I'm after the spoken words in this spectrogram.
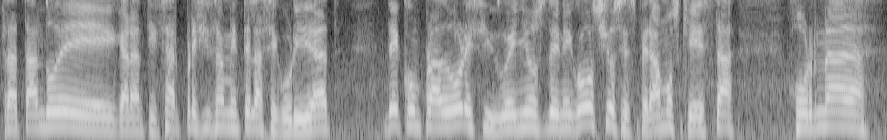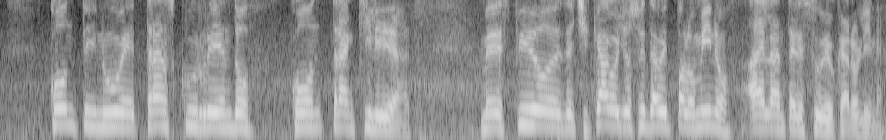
tratando de garantizar precisamente la seguridad de compradores y dueños de negocios. Esperamos que esta jornada continúe transcurriendo con tranquilidad. Me despido desde Chicago, yo soy David Palomino. Adelante en estudio, Carolina.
